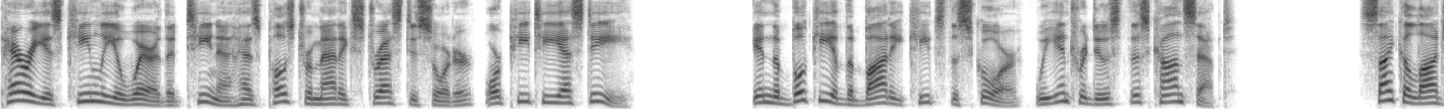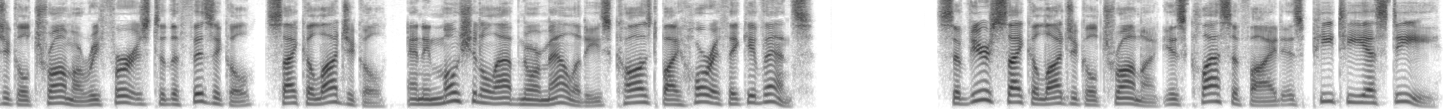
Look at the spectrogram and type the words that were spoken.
Perry is keenly aware that Tina has post traumatic stress disorder or PTSD. In the Bookey of the Body Keeps the Score, we introduced this concept. Psychological trauma refers to the physical, psychological, and emotional abnormalities caused by horrific events. Severe psychological trauma is classified as PTSD.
